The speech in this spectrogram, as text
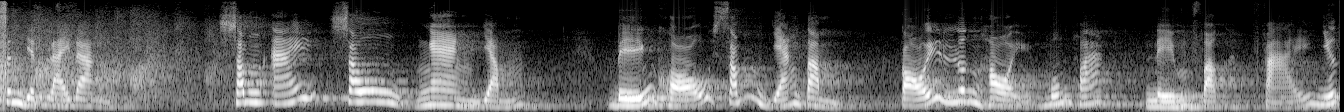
Xin dịch lại rằng, sông ái sâu ngàn dặm, biển khổ sống dạng tầm, cõi luân hồi muốn thoát, niệm phật phải nhất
